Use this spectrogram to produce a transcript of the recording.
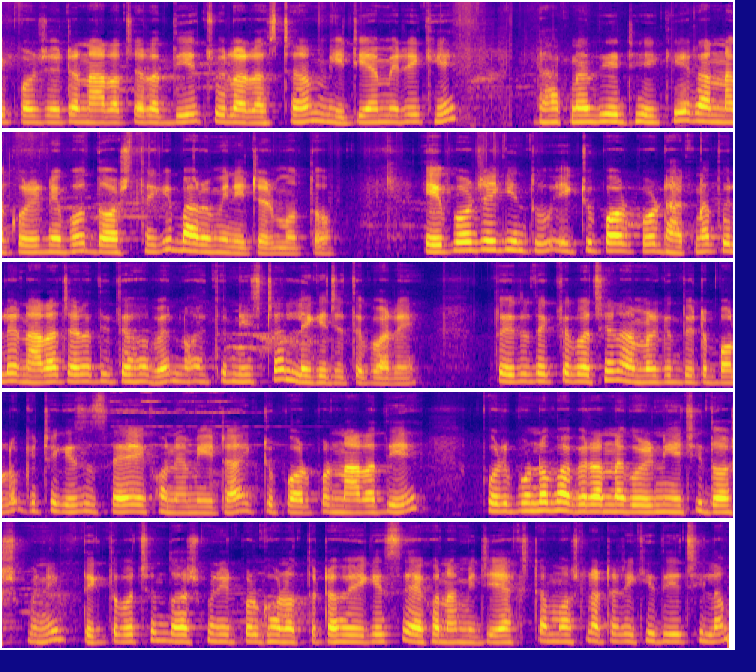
এই পর্যায়টা নাড়াচাড়া দিয়ে চুলা রাসটা মিডিয়ামে রেখে ঢাকনা দিয়ে ঢেকে রান্না করে নেব দশ থেকে বারো মিনিটের মতো। এই পর্যায়ে কিন্তু একটু পর পর ঢাকনা তুলে নাড়াচাড়া দিতে হবে, নয়তো নিচটা লেগে যেতে পারে। তো এই তো দেখতে পাচ্ছেন, আমার কিন্তু এটা বলো কেটে গেছে, এখন আমি এটা একটু পর পর নাড়া দিয়ে পরিপূর্ণভাবে রান্না করে নিয়েছি দশ মিনিট। দেখতে পাচ্ছেন, দশ মিনিট পর ঘনত্বটা হয়ে গেছে। এখন আমি যে এক্সট্রা মশলাটা রেখে দিয়েছিলাম,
